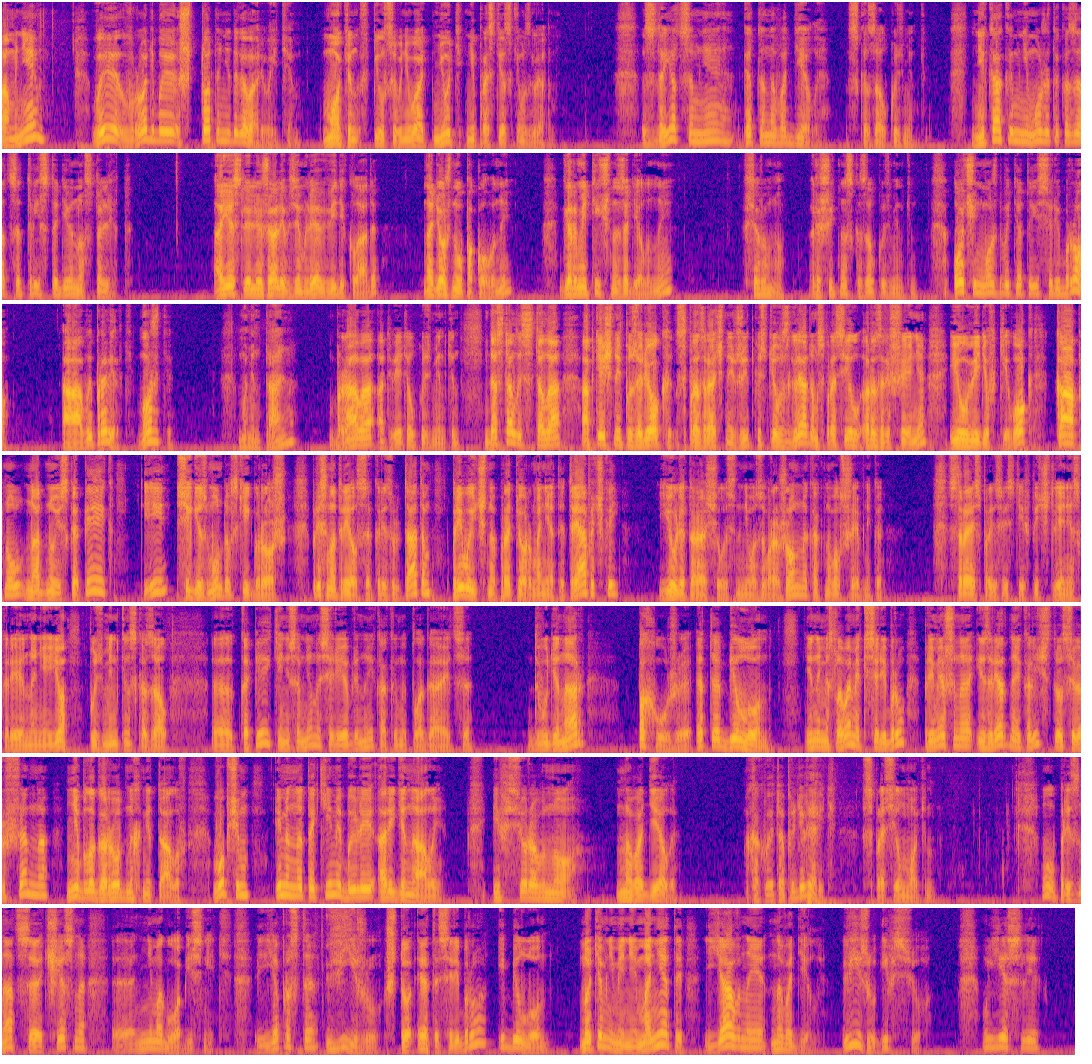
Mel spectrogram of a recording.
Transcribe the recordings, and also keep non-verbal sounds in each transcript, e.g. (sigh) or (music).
По мне, вы вроде бы что-то не договариваете. Мокин впился в него отнюдь непростецким взглядом. Сдается мне, это новоделы, сказал Кузьминкин. Никак им не может оказаться 390 лет. А если лежали в земле в виде клада, надежно упакованные, герметично заделанные, все равно, решительно сказал Кузьминкин. Очень может быть это и серебро. А вы проверьте, можете? Моментально? «Браво!» — ответил Кузьминкин. Достал из стола аптечный пузырек с прозрачной жидкостью, взглядом спросил разрешения и, увидев кивок, капнул на одну из копеек и сигизмундовский грош. Присмотрелся к результатам, привычно протер монеты тряпочкой. Юля таращилась на него завороженно, как на волшебника. Стараясь произвести впечатление скорее на нее, Кузьминкин сказал — Э, копейки, несомненно, серебряные, как им и полагается. Двудинар похуже. Это белон. Иными словами, к серебру примешано изрядное количество совершенно неблагородных металлов. В общем, именно такими были оригиналы. И все равно новоделы. — А как вы это определяете? — спросил Мокин. — ну, признаться честно, э, не могу объяснить. Я просто вижу, что это серебро и белон. Но, тем не менее, монеты — явные новоделы. Вижу, и все. Ну, если...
